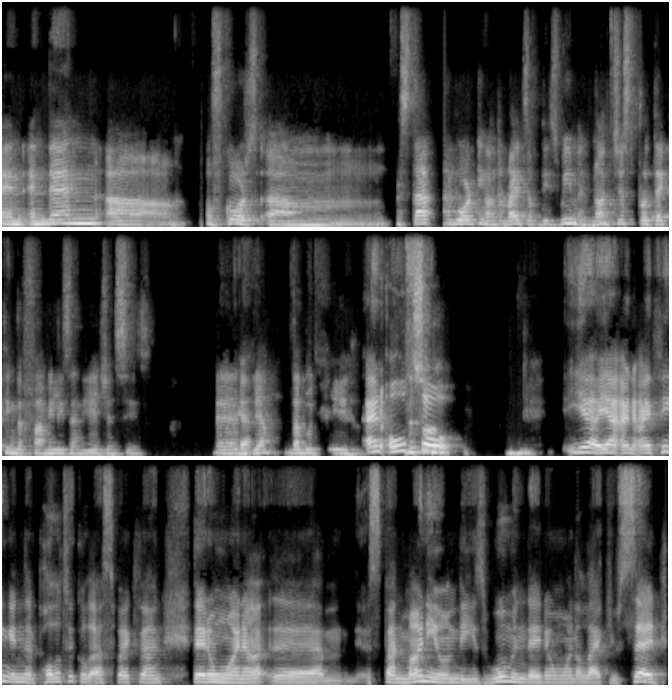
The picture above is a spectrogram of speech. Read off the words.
and and then uh, of course um, start working on the rights of these women, not just protecting the families and the agencies and yeah, yeah that would be and also mm-hmm. Yeah, yeah, and I think in the political aspect, then they don't want to um, spend money on these women. They don't want to, like you said,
